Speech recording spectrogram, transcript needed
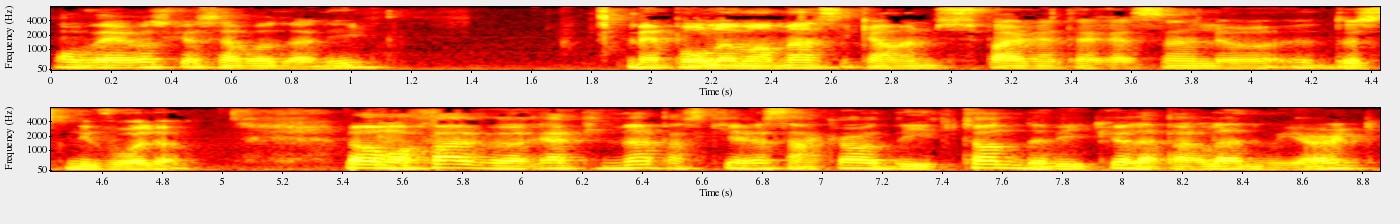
On verra ce que ça va donner. Mais pour le moment, c'est quand même super intéressant de ce niveau-là. Là, on va faire euh, rapidement parce qu'il reste encore des tonnes de véhicules à parler à New York.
